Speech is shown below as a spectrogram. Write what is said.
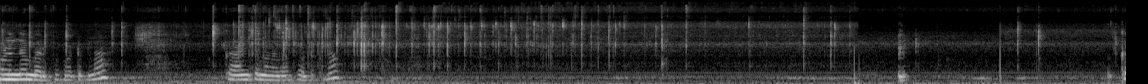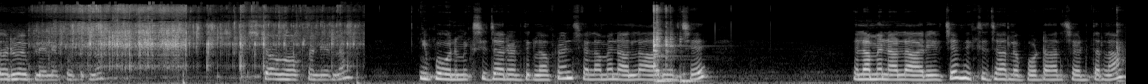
உளுந்தம்பருப்பு போட்டுக்கலாம். காஞ்ச மிளகாய் போட்டுக்கலாம். கருவேப்பிலையில போட்டுக்கலாம். ஸ்டவ் ஆஃப் பண்ணிடலாம். இப்போ ஒரு மிக்ஸி ஜார் எடுத்துக்கலாம் ஃப்ரெண்ட்ஸ். எல்லாமே நல்லா ஆறிடுச்சு. எல்லாமே நல்லா ஆறிடுச்சு. மிக்ஸி ஜாரில் போட்டு அரைச்சி எடுத்துடலாம்.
